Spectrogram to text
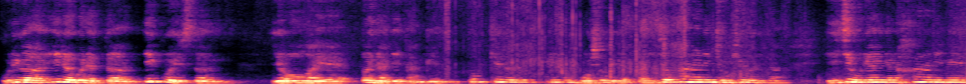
우리가 잃어버렸던 잊고 있던 여호와의 언약이 담긴 법궤를 우리가 모셔오게 됐다. 이제 하나님 중심이다. 이제 우리에게는 하나님의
